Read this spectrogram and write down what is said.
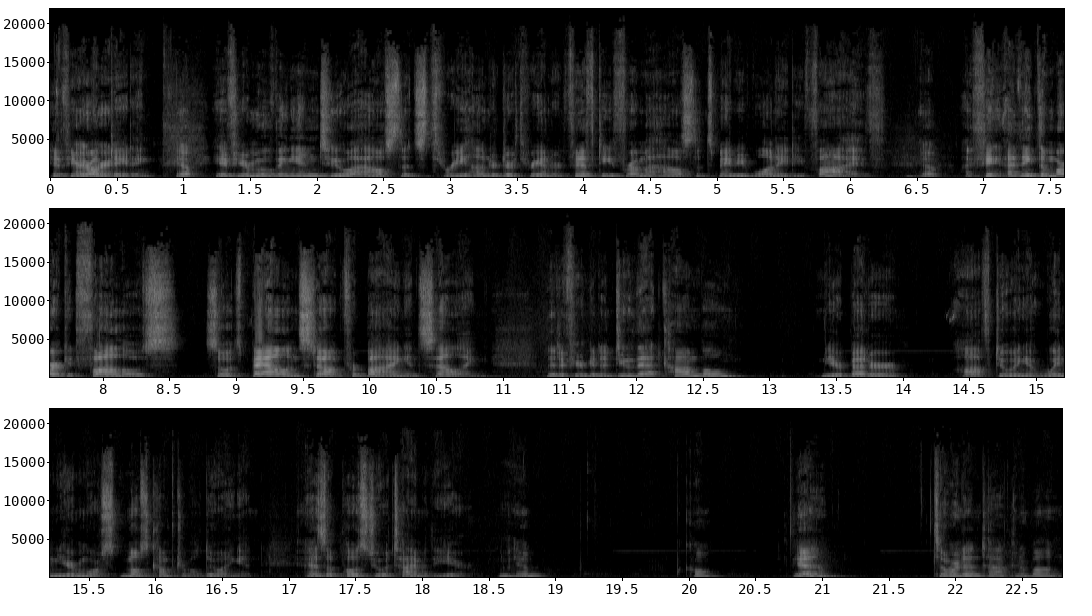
if you're updating. Yep. If you're moving into a house that's 300 or 350 from a house that's maybe 185, Yep. I think I think the market follows, so it's balanced out for buying and selling. That if you're going to do that combo, you're better off doing it when you're most most comfortable doing it, as opposed to a time of the year. Yep. Cool. Yeah. So we're done talking about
